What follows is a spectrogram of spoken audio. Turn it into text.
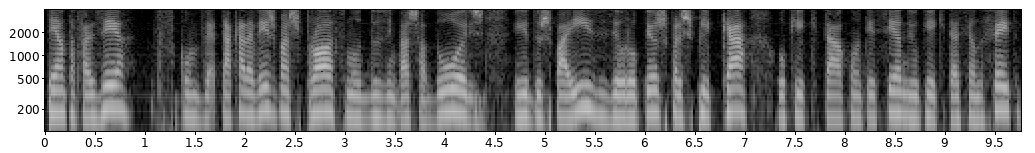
tenta fazer, está cada vez mais próximo dos embaixadores e dos países europeus para explicar o que está acontecendo e o que está sendo feito,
